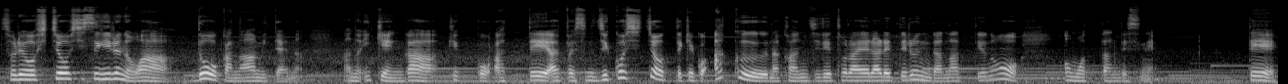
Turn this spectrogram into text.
それを主張しすぎるのはどうかなみたいな。あの意見が結構あってやっぱりその自己主張って結構悪な感じで捉えられてるんだなっていうのを思ったんですね。で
